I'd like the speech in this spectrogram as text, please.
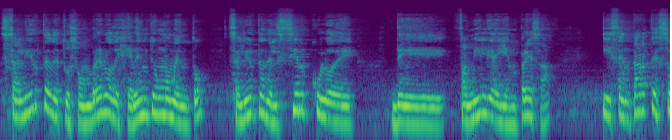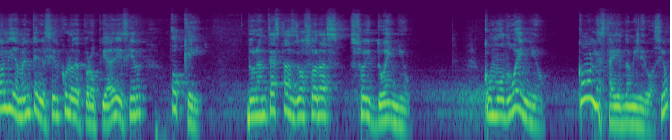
salirte de tu sombrero de gerente un momento, salirte del círculo de, de familia y empresa y sentarte sólidamente en el círculo de propiedad y decir, ok, durante estas dos horas soy dueño. Como dueño, ¿cómo le está yendo a mi negocio?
